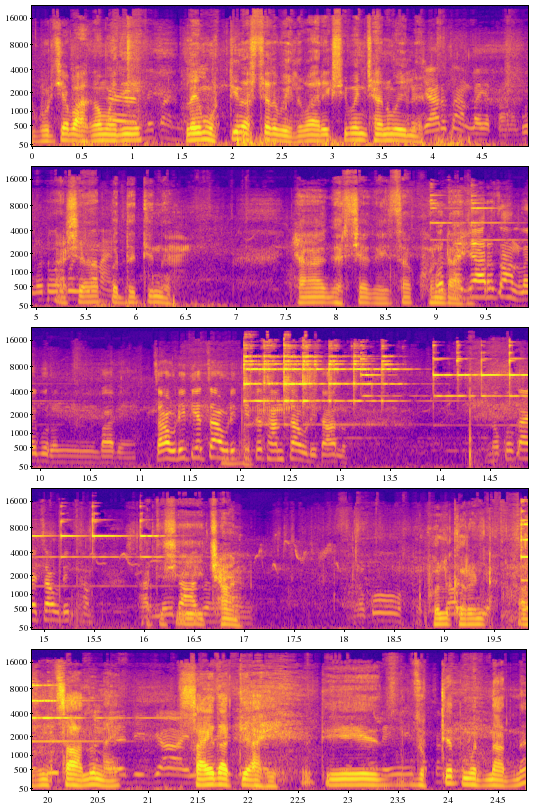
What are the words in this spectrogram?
इकडच्या भागामध्ये लय मोठी नसतात बैल बारीकशी पण छान बैल अशा पद्धतीनं. ह्या घरच्या गाईचा खोंड आहे. चारच आणलाय भरून बाबे. चावडीत ये चावडीत. तिथं थांब चावडीत आलो. नको काय चावडीत थांब. अतिशय छान. नको. फुल करंट अजून चालू नाही. सायदाती आहे. ती झुकत्यात मधनातनं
